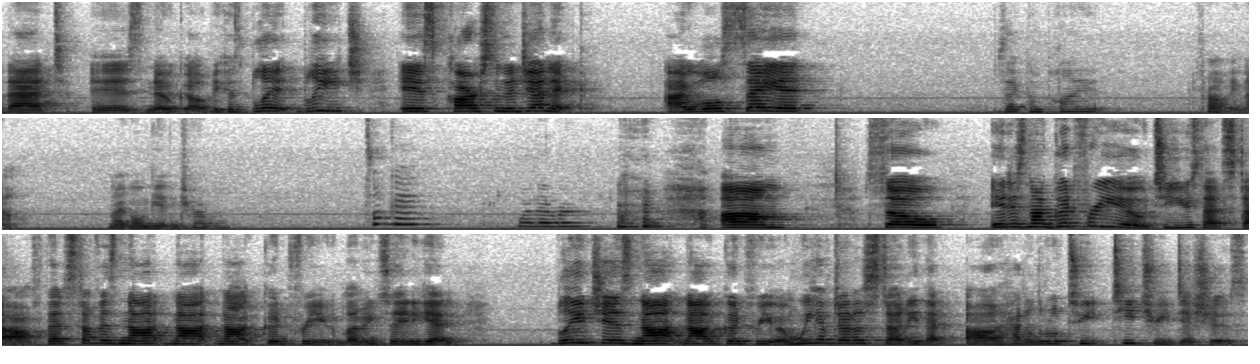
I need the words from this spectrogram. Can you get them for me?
that is no-go because ble bleach is carcinogenic. I will say it. Is that compliant? Probably not. Am I gonna get in trouble? It's okay, whatever. um, so it is not good for you to use that stuff. That stuff is not, not, not good for you. Let me say it again. Bleach is not, not good for you. And we have done a study that uh, had a little tea, tea tree dishes.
